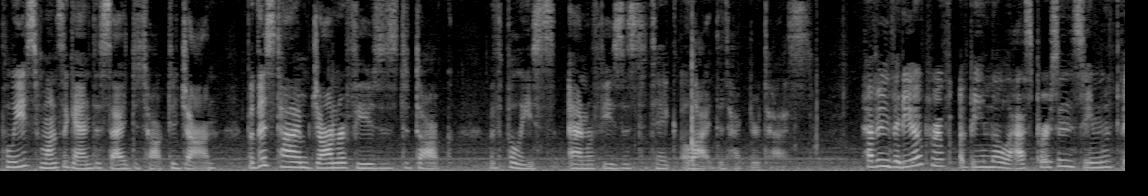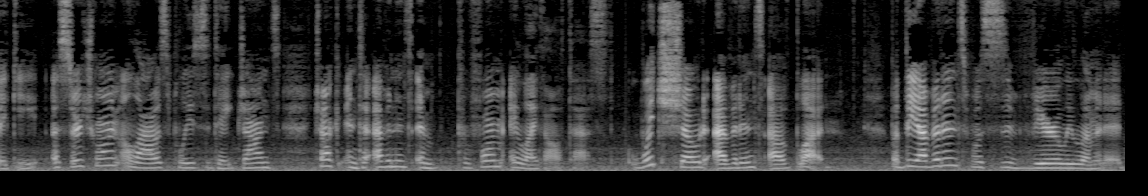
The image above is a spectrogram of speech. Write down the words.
Police once again decide to talk to John, but this time John refuses to talk with police and refuses to take a lie detector test. Having video proof of being the last person seen with Vicky, a search warrant allows police to take John's truck into evidence and perform a lethal test, which showed evidence of blood. But the evidence was severely limited.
